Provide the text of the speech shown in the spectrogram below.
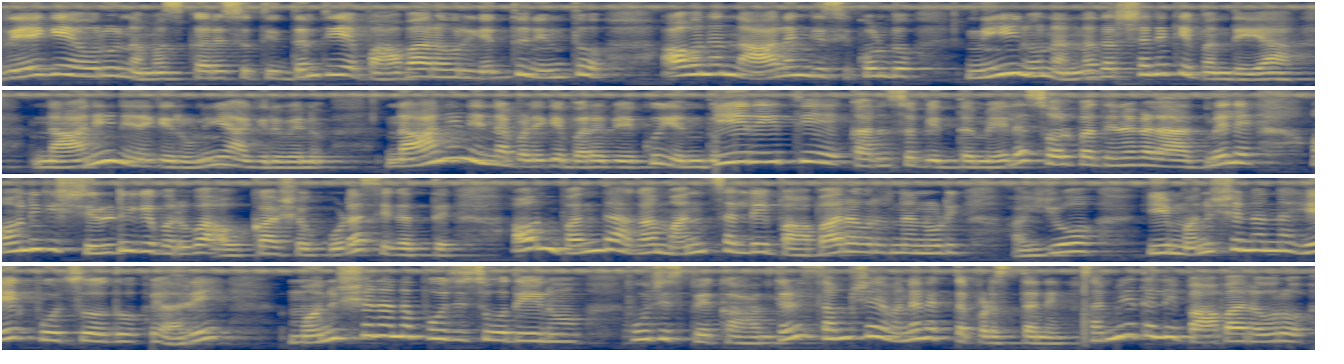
ರೇಗೆಯವರು ನಮಸ್ಕರಿಸುತ್ತಿದ್ದಂತೆಯೇ ಬಾಬಾರವರು ಎದ್ದು ನಿಂತು ಅವನನ್ನು ಆಲಂಗಿಸಿಕೊಂಡು, ನೀನು ನನ್ನ ದರ್ಶನಕ್ಕೆ ಬಂದೆಯಾ? ನಾನೇ ನಿನಗೆ ಋಣಿಯಾಗಿರುವೆನು. ನಾನೇ ನಿನ್ನ ಬಳಿಗೆ ಬರಬೇಕು ಎಂದು ಈ ರೀತಿ ಕನಸು ಬಿದ್ದ ಮೇಲೆ ಸ್ವಲ್ಪ ದಿನಗಳಾದ್ಮೇಲೆ ಅವನಿಗೆ ಶಿರ್ಡಿಗೆ ಬರುವ ಅವಕಾಶ ಕೂಡ ಸಿಗತ್ತೆ. ಅವನು ಬಂದಾಗ ಮನಸ್ಸಲ್ಲಿ ಬಾಬಾರವರನ್ನ ನೋಡಿ, ಅಯ್ಯೋ, ಈ ಮನುಷ್ಯನನ್ನ ಹೇಗೆ ಪೂಜಿಸೋದು? ಅರೆ, ಮನುಷ್ಯನನ್ನ ಪೂಜಿಸುವುದೇನು? ಪೂಜಿಸಬೇಕಾ? ಅಂತೇಳಿ ಸಂಶಯವನ್ನ ವ್ಯಕ್ತಪಡಿಸ್ತಾನೆ. ಸಮಯದಲ್ಲಿ ಬಾಬಾರವರು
